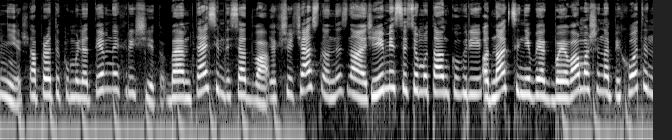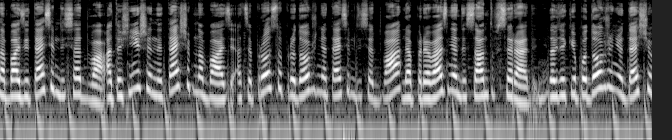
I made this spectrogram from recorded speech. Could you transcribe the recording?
ніж та протикумулятивних решіток БМТ-72. Якщо чесно, не знаю, чи є місце цьому танку в грі, однак це ніби як бойова машина піхоти на базі Т-72, а точніше не те, щоб на базі, а це просто продовження Т-72 для перевезення десанту всередині. Завдяки подовженню дещо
